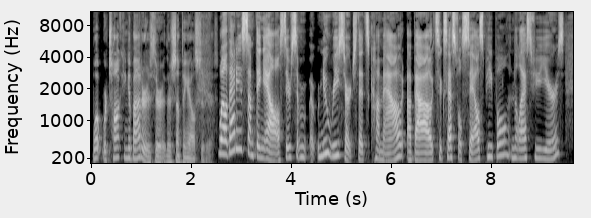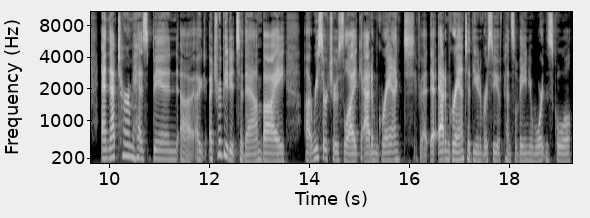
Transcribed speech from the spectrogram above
what we're talking about, or is there there's something else to this? Well, that is something else. There's some uh, new research that's come out about successful salespeople in the last few years. And that term has been uh, attributed to them by uh, researchers like Adam Grant, Adam Grant at the University of Pennsylvania Wharton School,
